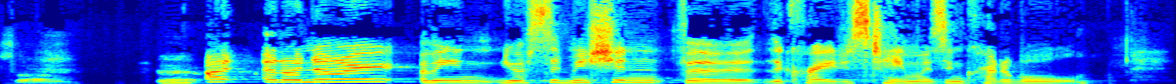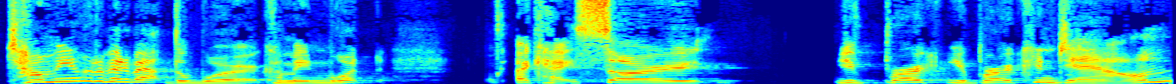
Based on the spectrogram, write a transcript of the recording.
So, yeah. I, and I know, I mean, your submission for the Courageous team was incredible. Tell me a little bit about the work. I mean, what? Okay, so you've broke you're broken down yes.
